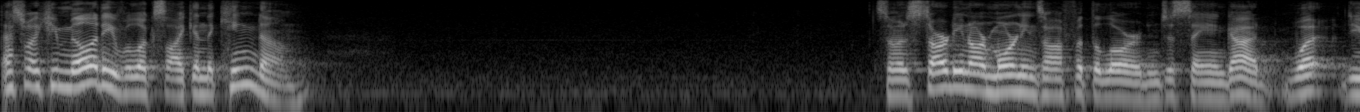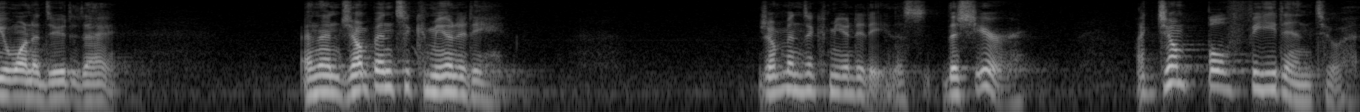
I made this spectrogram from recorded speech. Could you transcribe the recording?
That's what humility looks like in the kingdom. So, in starting our mornings off with the Lord and just saying, God, what do you want to do today? And then jump into community. Jump into community this, this year. Like, jump both feet into it.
